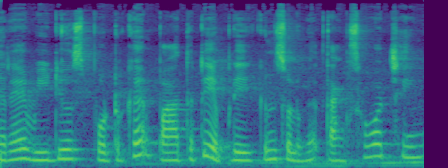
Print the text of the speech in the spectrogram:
நிறைய வீடியோஸ் போட்டிருக்கேன். பார்த்துட்டு எப்படி இருக்குன்னு சொல்லுங்கள் தேங்க்ஸ் ஃபார் வாட்சிங்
